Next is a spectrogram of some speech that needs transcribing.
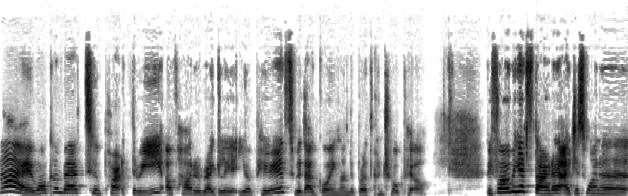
Hi, welcome back to part three of how to regulate your periods without going on the birth control pill. Before we get started, I just want to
